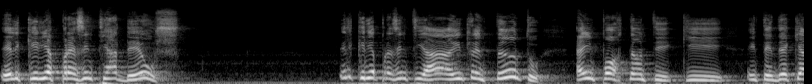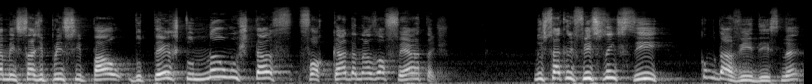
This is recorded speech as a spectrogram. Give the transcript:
Ele queria presentear Deus. Ele queria presentear. Entretanto, é importante que entender que a mensagem principal do texto não está focada nas ofertas, nos sacrifícios em si. Como Davi disse, né?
